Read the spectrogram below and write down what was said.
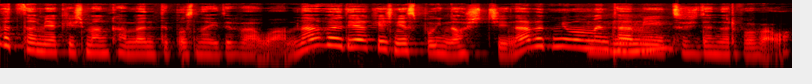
Nawet tam jakieś mankamenty poznajdywałam, nawet jakieś niespójności, nawet mnie momentami mm -hmm. coś denerwowało.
